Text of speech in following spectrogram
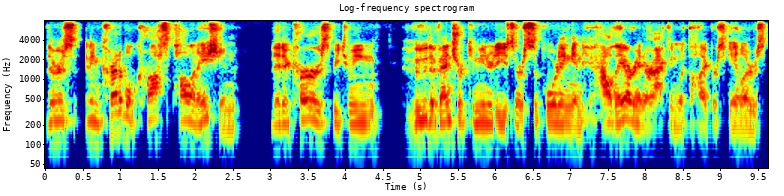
there's an incredible cross pollination that occurs between who the venture communities are supporting and how they are interacting with the hyperscalers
